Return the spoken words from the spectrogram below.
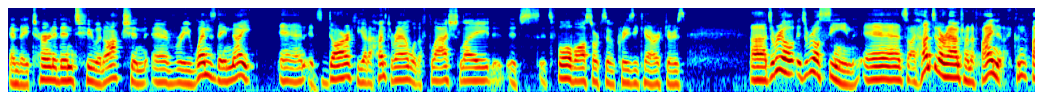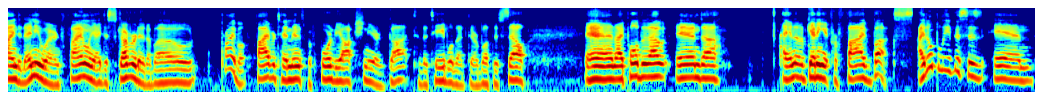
And they turn it into an auction every Wednesday night and it's dark. You got to hunt around with a flashlight. It's it's full of all sorts of crazy characters. Uh, it's a real it's a real scene. And so I hunted around trying to find it. I couldn't find it anywhere. And finally, I discovered it about probably about five or ten minutes before the auctioneer got to the table that they're about to sell. And I pulled it out, and uh, I ended up getting it for five bucks. I don't believe this is an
